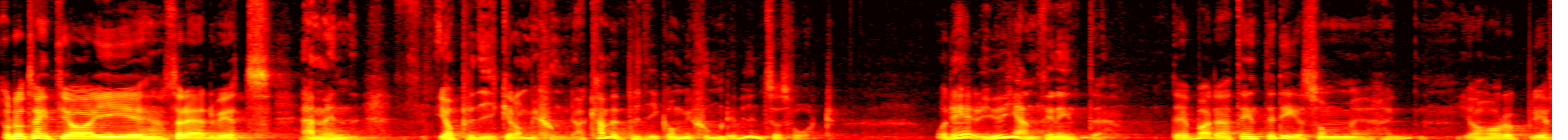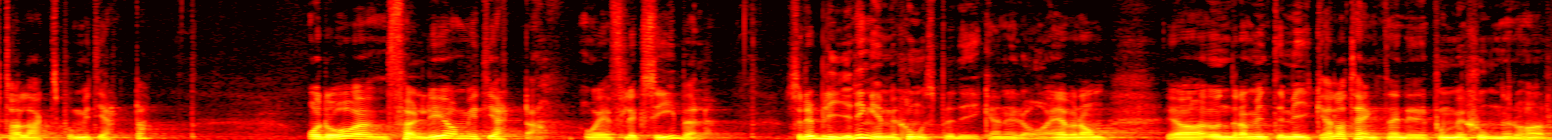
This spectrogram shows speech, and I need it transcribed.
och då tänkte jag i sådär, du vet, ja, men jag predikar om mission. Jag kan väl predika om mission, det är väl inte så svårt. Och det är det ju egentligen inte. Det är bara det att det inte är det som jag har upplevt har lagts på mitt hjärta. Och då följer jag mitt hjärta och är flexibel. Så det blir ingen missionspredikan idag, även om jag undrar om inte Mikael har tänkt det på missionen när du har,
